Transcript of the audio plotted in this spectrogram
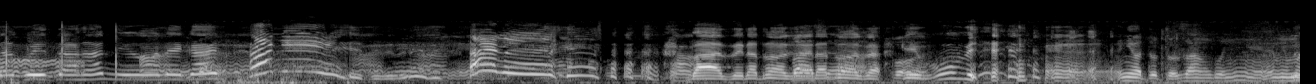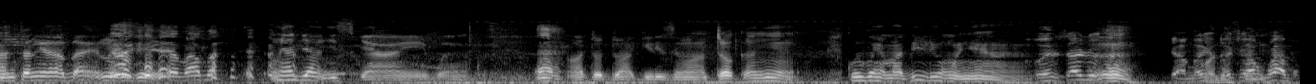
Nakuita hani uonekane. Basi inatosha, inatosha. Kivumbi. ni watoto zangu nyinyi ni mantania habari Baba. Mimi najisikia aibu. Watoto akili zinawatoka nyie. Kwa hiyo kwenye madili wewe mwenyewe. Wewe sasa Eh. angalia macho yangu hapo.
